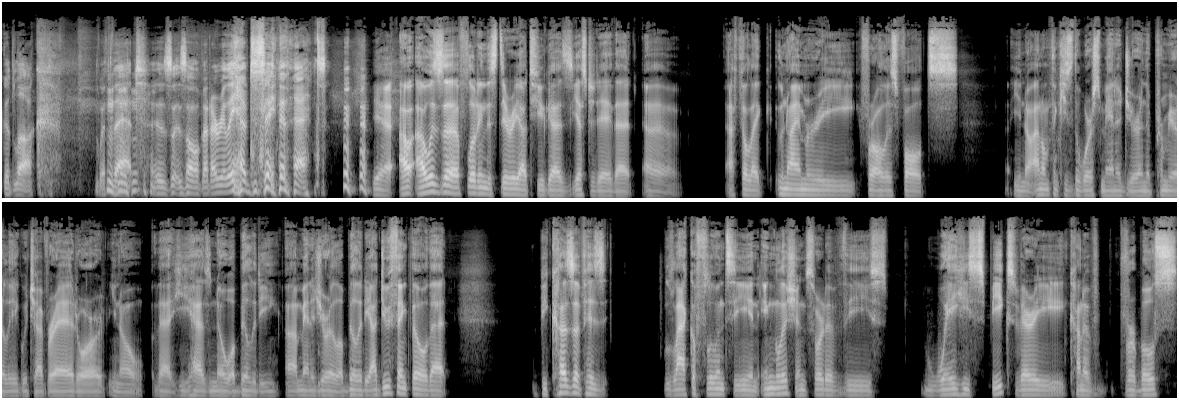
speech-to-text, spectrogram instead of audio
good luck with that. is is all that I really have to say to that. yeah, I, I was uh, floating this theory out to you guys yesterday that uh, I feel like Unai Emery, for all his faults, you know, I don't think he's the worst manager in the Premier League, which I've read, or you know that he has no ability, uh, managerial ability. I do think though that because of his lack of fluency in English and sort of the way he speaks, very kind of verbose.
